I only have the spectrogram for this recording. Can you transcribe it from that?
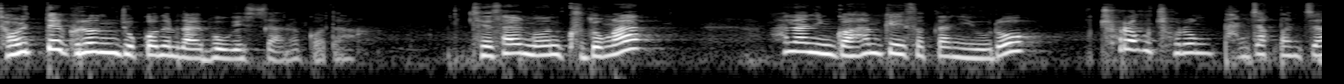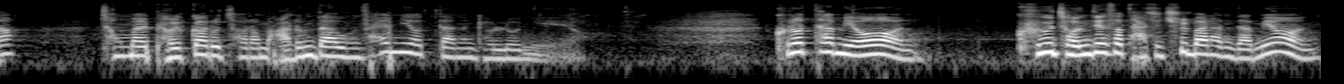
절대 그런 조건으로 날 보고 계시지 않을 거다. 제 삶은 그동안 하나님과 함께 있었다는 이유로 초롱초롱 반짝반짝 정말 별가루처럼 아름다운 삶이었다는 결론이에요. 그렇다면 그 전제에서 다시 출발한다면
